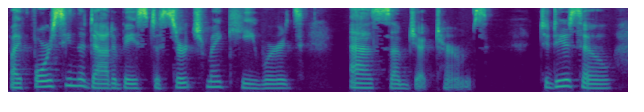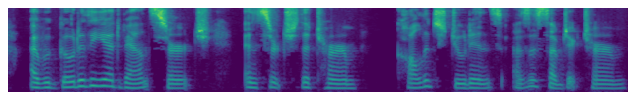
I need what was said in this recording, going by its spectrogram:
by forcing the database to search my keywords as subject terms. To do so, I would go to the advanced search and search the term college students as a subject term,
